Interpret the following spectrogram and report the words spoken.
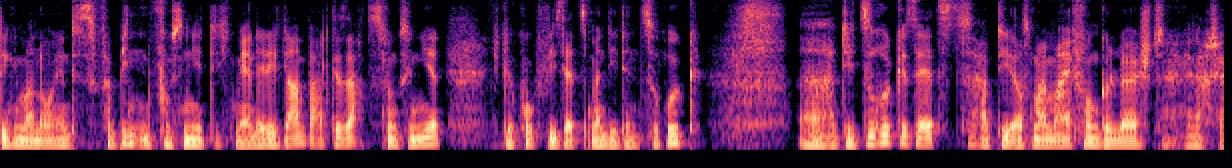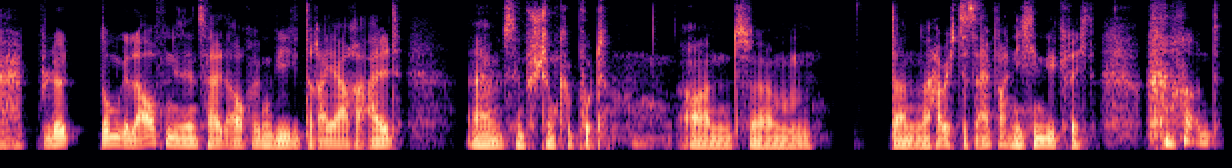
Dinge mal neu und das Verbinden funktioniert nicht mehr. Der Lampe hat gesagt, es funktioniert. Ich geguckt, wie setzt man die denn zurück? Äh, hab die zurückgesetzt, hab die aus meinem iPhone gelöscht. Hab gedacht, ja, blöd, dumm gelaufen, die sind halt auch irgendwie drei Jahre alt, äh, sind bestimmt kaputt. Und ähm, dann habe ich das einfach nicht hingekriegt. und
